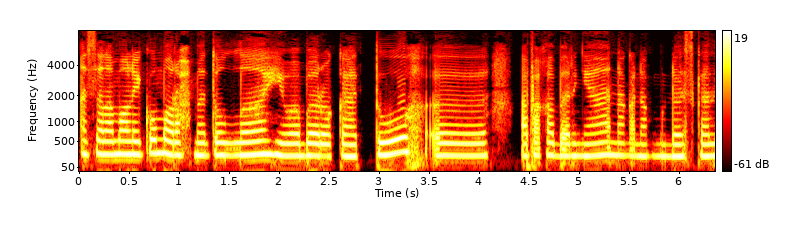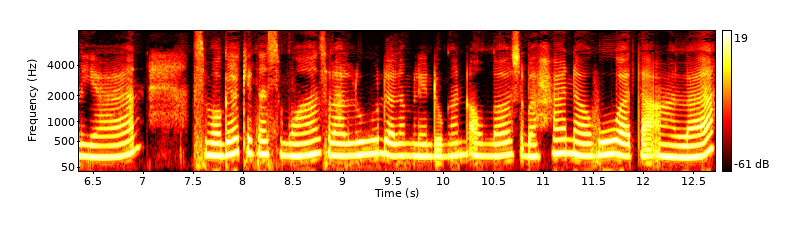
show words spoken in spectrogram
Assalamualaikum warahmatullahi wabarakatuh. Eh, apa kabarnya anak-anak muda sekalian? Semoga kita semua selalu dalam lindungan Allah Subhanahu wa taala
